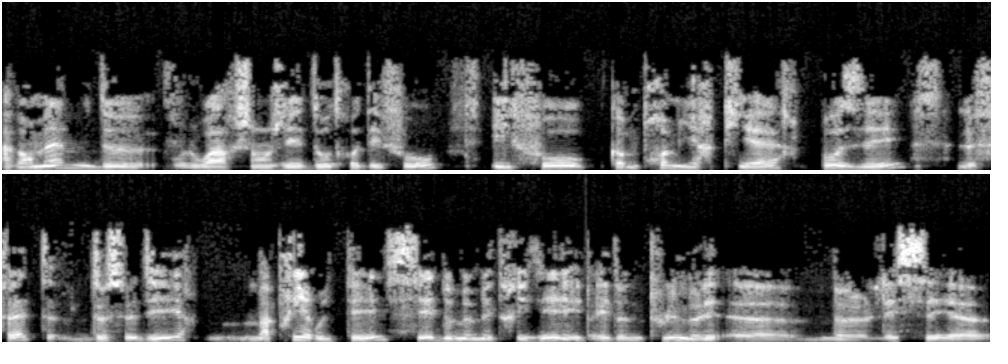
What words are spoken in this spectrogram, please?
avant même de vouloir changer d'autres défauts, il faut, comme première pierre, poser le fait de se dire ma priorité, c'est de me maîtriser et de ne plus me, euh, laisser euh,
